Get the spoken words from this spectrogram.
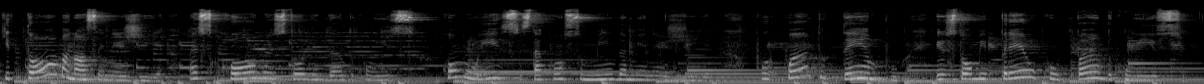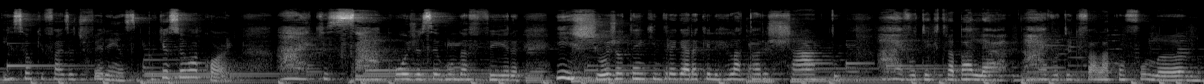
que toma nossa energia. Mas como eu estou lidando com isso? Como isso está consumindo a minha energia? Por quanto tempo eu estou me preocupando com isso? Isso é o que faz a diferença. Porque se eu acordo, ai que saco, hoje é segunda-feira, ixi, hoje eu tenho que entregar aquele relatório chato, ai vou ter que trabalhar, ai vou ter que falar com fulano.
